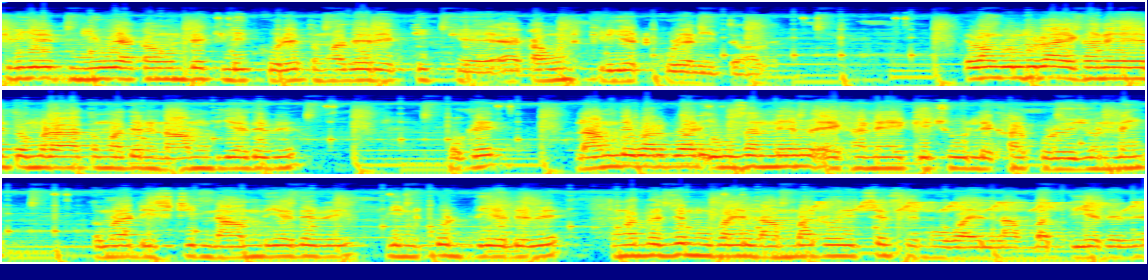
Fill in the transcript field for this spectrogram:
ক্রিয়েট নিউ অ্যাকাউন্টে ক্লিক করে তোমাদের একটি অ্যাকাউন্ট ক্রিয়েট করে নিতে হবে। এবং বন্ধুরা এখানে তোমরা তোমাদের নাম দিয়ে দেবে ওকে নাম দেওয়ার পর ইউজার নেম এখানে কিছু লেখার প্রয়োজন নেই। তোমরা ডিস্ট্রিক্ট নাম দিয়ে দেবে পিনকোড দিয়ে দেবে, তোমাদের যে মোবাইল নাম্বার রয়েছে সেই মোবাইল নাম্বার দিয়ে দেবে,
